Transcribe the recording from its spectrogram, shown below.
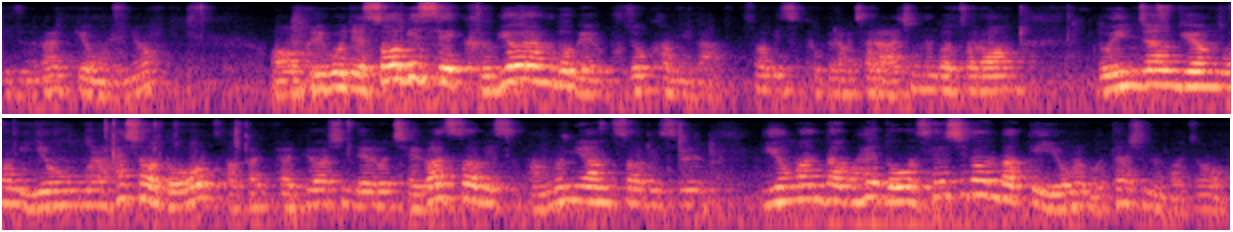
기준으로 할 경우에는요. 어, 그리고 이제 서비스의 급여량도 매우 부족합니다. 서비스 급여량 잘 아시는 것처럼 노인장기연금 이용을 하셔도 아까 발표하신 대로 재가 서비스, 방문 요양 서비스를 이용한다고 해도 3시간밖에 이용을 못 하시는 거죠.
